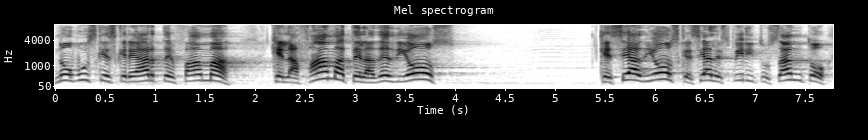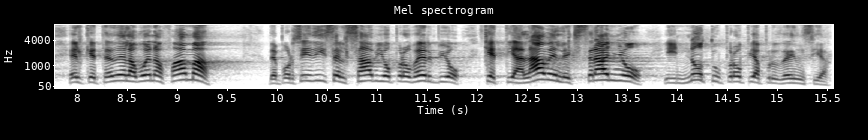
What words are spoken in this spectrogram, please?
No busques crearte fama. Que la fama te la dé Dios. Que sea Dios, que sea el Espíritu Santo el que te dé la buena fama. De por sí dice el sabio proverbio, que te alabe el extraño y no tu propia prudencia.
